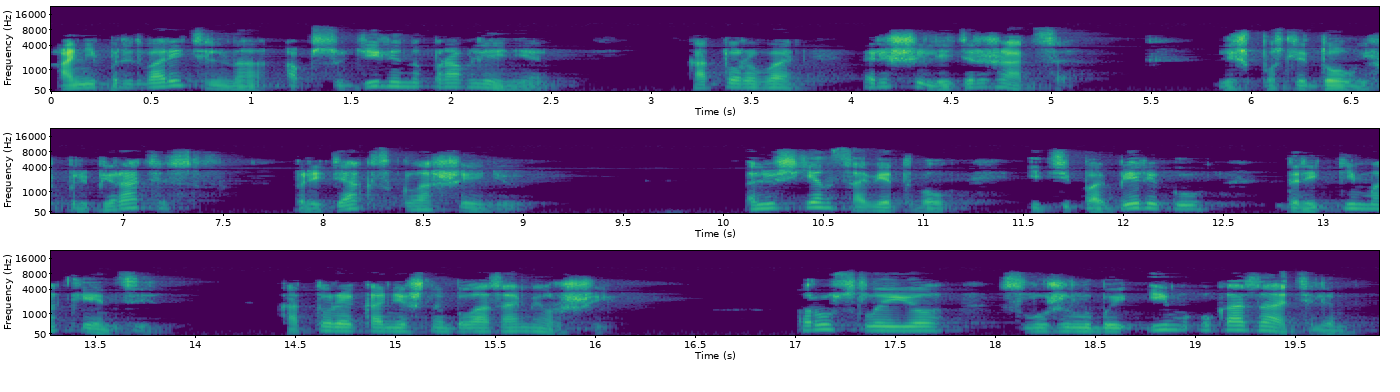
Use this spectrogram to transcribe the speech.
Они предварительно обсудили направление, которого решили держаться, лишь после долгих препирательств, придя к соглашению. Люсьен советовал идти по берегу до реки Маккензи, которая, конечно, была замерзшей. Русло ее служило бы им указателем –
